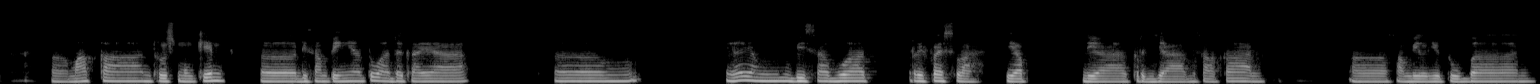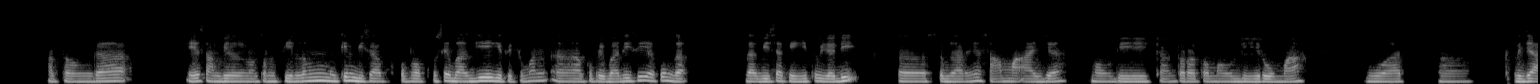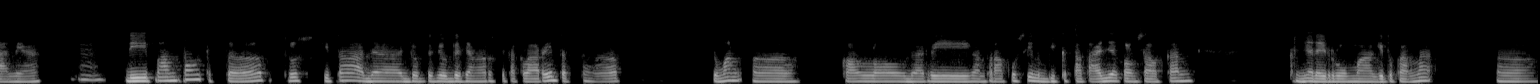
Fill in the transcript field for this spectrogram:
Eee, makan, terus mungkin, eee, di sampingnya tuh ada kayak, mmm, ya yang bisa buat refresh lah setiap dia kerja. Misalkan, eee, sambil YouTube-an atau enggak, ya sambil nonton film mungkin bisa fokusnya bagi gitu. Cuman, eee, aku pribadi sih aku nggak nggak bisa kayak gitu. Jadi, eee, sebenarnya sama aja mau di kantor atau mau di rumah buat, eee, kerjaannya. Mhm, Dipantau tetep, terus kita ada job desk-job desk yang harus kita kelarin tetep, cuman, eee, kalau dari kantor aku sih lebih ketat aja kalau misalkan kerja dari rumah gitu, karena, eee,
